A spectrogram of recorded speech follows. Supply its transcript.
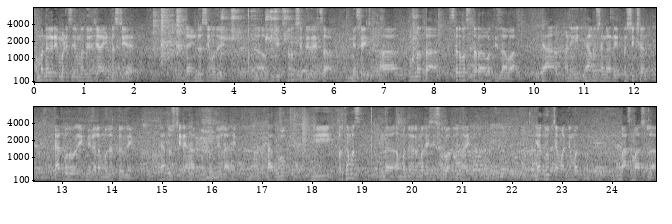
अहमदनगर एम आय डी सीमधील ज्या इंडस्ट्री आहेत त्या इंडस्ट्रीमध्ये औद्योगिक सुरक्षिततेचा मेसेज हा पूर्णतः सर्व स्तरावरती जावा. ह्या आणि ह्या अनुषंगाने प्रशिक्षण त्याचबरोबर एकमेकाला मदत करणे ह्या दृष्टीने हा ग्रुप बनलेला आहे. हा ग्रुप ही प्रथमच न अहमदनगरमध्ये याची सुरुवात होत आहे. ह्या ग्रुपच्या माध्यमातून पाच मार्चला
